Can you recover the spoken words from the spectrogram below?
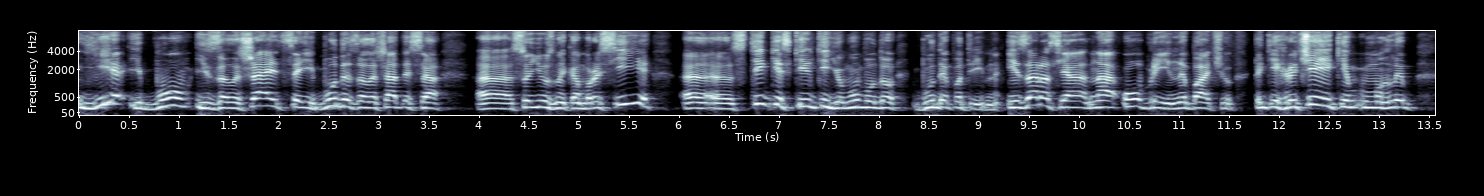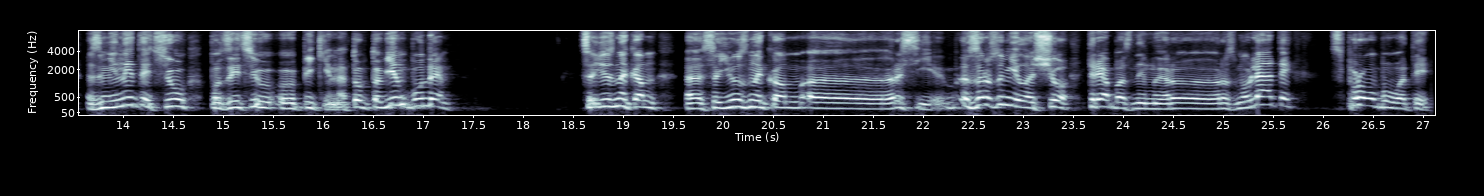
є, і був, і залишається, і буде залишатися е, союзникам Росії стільки, скільки йому буде, буде потрібно. І зараз я на обрії не бачу таких речей, які могли б змінити цю позицію е, Пекіна. Тобто він буде союзником, е, союзником е, Росії. Зрозуміло, що треба з ними розмовляти, спробувати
